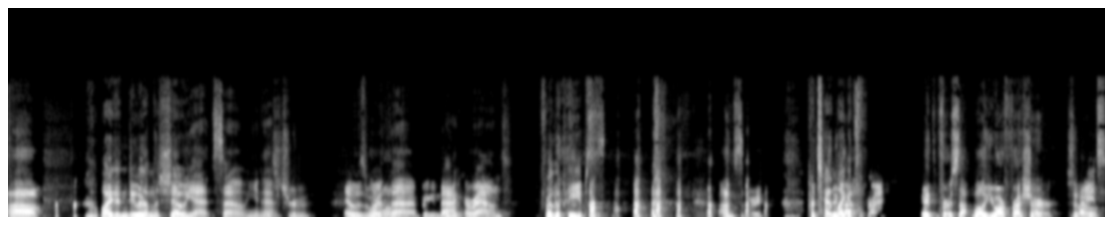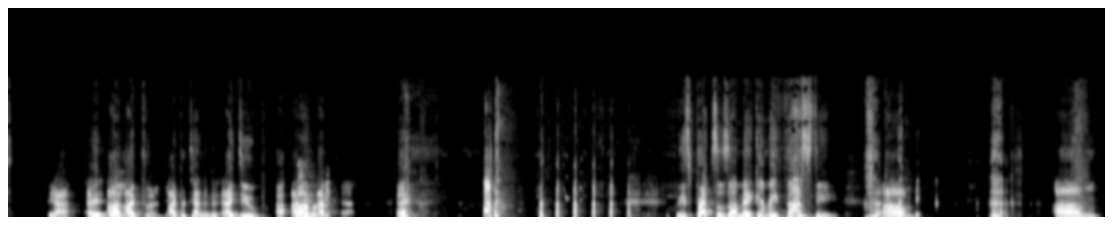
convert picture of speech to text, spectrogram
um, Well, I didn't do it on the show yet, so you know That's true. it was worth Um, uh, bringing back around for the peeps. I'm sorry. Pretend like it's fresh, It first up. Well, you are fresher, so right? Yeah. I I, I, I pretended. I do. I, I mean, I'm- these pretzels are making me thirsty. Um, um,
